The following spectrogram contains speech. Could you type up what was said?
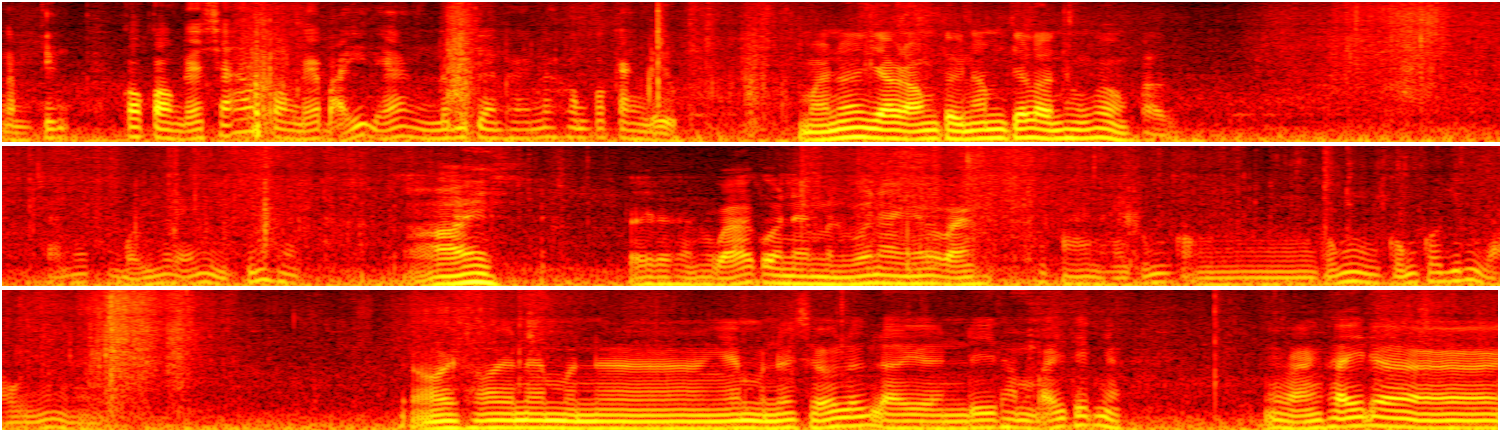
năm trứng. Có con đẻ sáu con đẻ bảy đẻ lum trên hai nó không có cân đều. Mà nó dao động từ năm trở lên không không? Tại mấy con bự nó đẻ nhiều trứng hơn? Rồi. Đây là thành quả của anh em mình bữa nay nha các bạn. Cái tay này cũng còn cũng cũng có dính dầu nữa nè. Rồi thôi anh em mình à, anh em mình nó sửa lưới lại rồi đi thăm bẫy tiếp nha. Các bạn thấy đó à,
